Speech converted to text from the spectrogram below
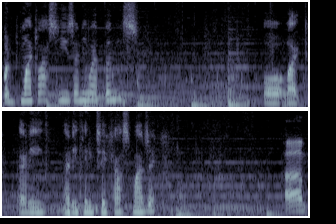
would my class use any weapons, or like any anything to cast magic? Um,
